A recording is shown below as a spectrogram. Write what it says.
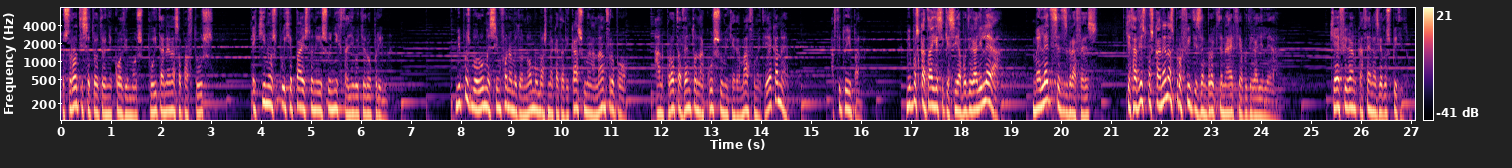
Τους ρώτησε τότε ο Νικόδημος που ήταν ένας από αυτούς, εκείνος που είχε πάει στον Ιησού νύχτα λίγο καιρό πριν. Μήπως μπορούμε σύμφωνα με τον νόμο μας να καταδικάσουμε έναν άνθρωπο αν πρώτα δεν τον ακούσουμε και δεν μάθουμε τι έκανε; Αυτοί του είπαν «Μήπως κατάγεσαι κι εσύ από τη Γαλιλαία» μελέτησε τις γραφές και θα δεις πως κανένας προφήτης δεν πρόκειται να έρθει από τη Γαλιλαία. Και έφυγαν καθένας για το σπίτι του.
